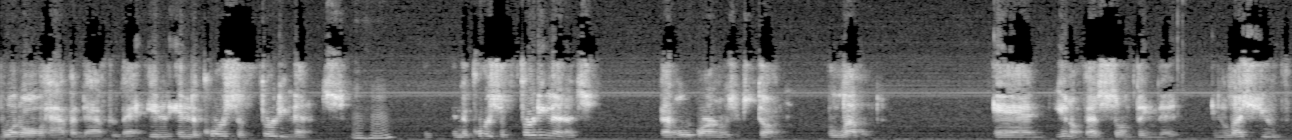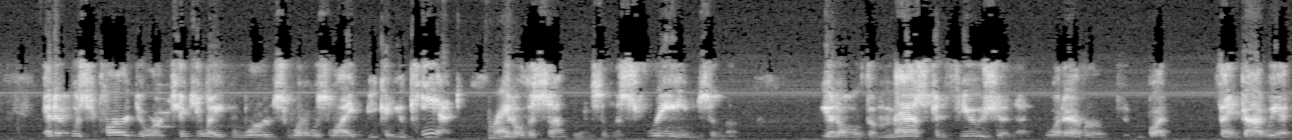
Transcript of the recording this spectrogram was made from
what all happened after that in, in the course of 30 minutes. Mm-hmm. In the course of 30 minutes, that whole barn was done, leveled. And, you know, that's something that unless you've and it was hard to articulate in words what it was like because you can't. Right. You know the sounds and the screams and the you know the mass confusion and whatever. But thank God we had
